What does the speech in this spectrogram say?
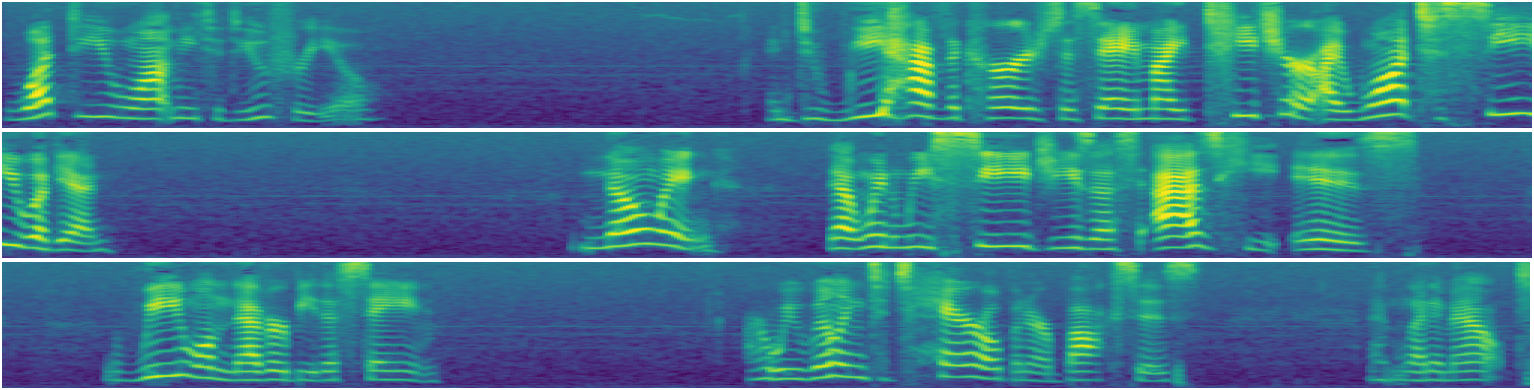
What do you want me to do for you? And do we have the courage to say, My teacher, I want to see you again? Knowing that when we see Jesus as he is, we will never be the same. Are we willing to tear open our boxes and let him out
